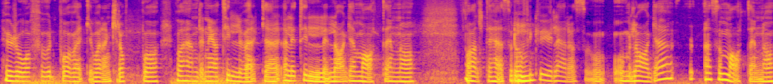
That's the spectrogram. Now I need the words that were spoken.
hur raw food påverkar vår kropp och vad händer när jag tillverkar eller tillagar maten och, och allt det här. Så då Mm. fick vi ju lära oss att, att laga alltså maten och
